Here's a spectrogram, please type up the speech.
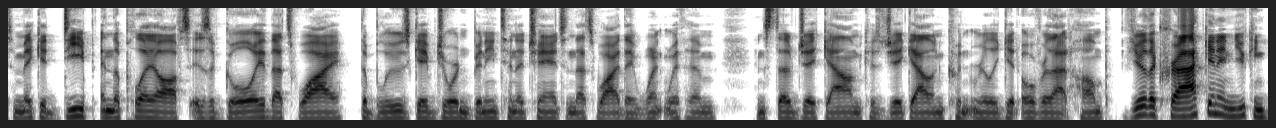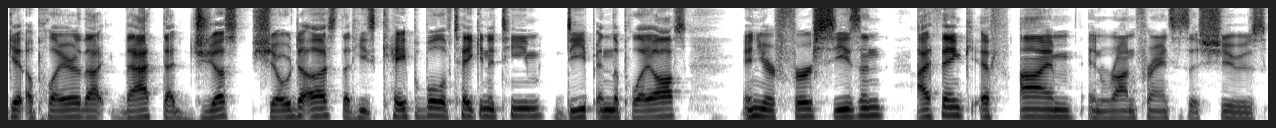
to make it deep in the playoffs is a goalie. That's why the Blues gave Jordan Binnington a chance, and that's why they went with him instead of Jake Allen because Jake Allen couldn't really get over that hump. If you're the Kraken and you can get a player that that that just showed to us that he's capable of taking a team deep in the playoffs in your first season, I think if I'm in Ron Francis's shoes,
